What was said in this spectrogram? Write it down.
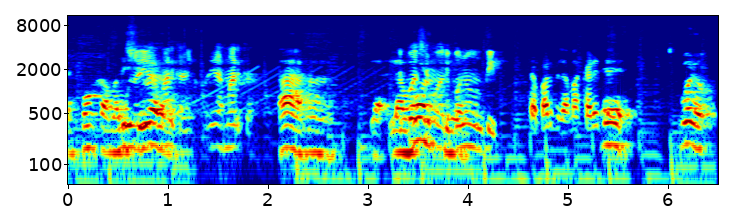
la esponja amarilla digas verde. marca, no digas marca. Ah, no, no. La, la Después le Mortimer. ponemos un tip. Esta parte, la más careta. Eh, bueno,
